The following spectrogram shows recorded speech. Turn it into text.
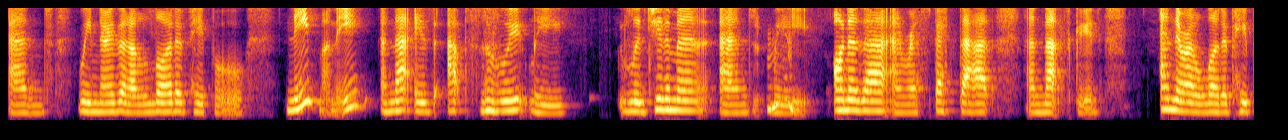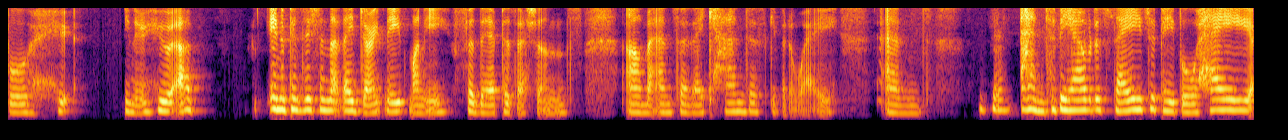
And we know that a lot of people need money, and that is absolutely legitimate. And we mm honor that and respect that, and that's good. And there are a lot of people who, you know, who are in a position that they don't need money for their possessions, um, and so they can just give it away, and mm-hmm. and to be able to say to people, "Hey,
